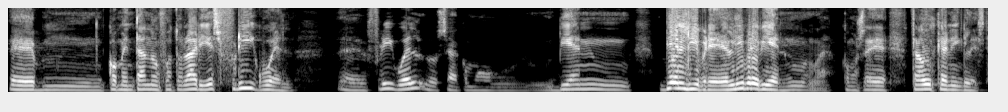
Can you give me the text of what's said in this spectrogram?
eh, mm, comentando en Fotolari es Freewell. Eh, free well, o sea, como bien, bien libre, libre bien, como se traduzca en inglés.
